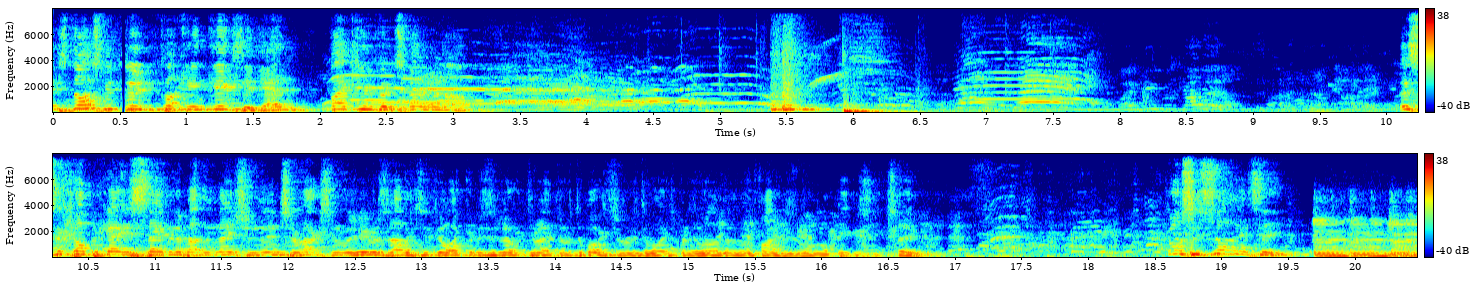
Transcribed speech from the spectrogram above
It's nice we're doing fucking gigs again. Thank you for turning up. This is a complicated statement about the nature and interaction of humans having to do like a Local Director of Democracy of the Voice, but rather than don't know find one on BBC Two. For society.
